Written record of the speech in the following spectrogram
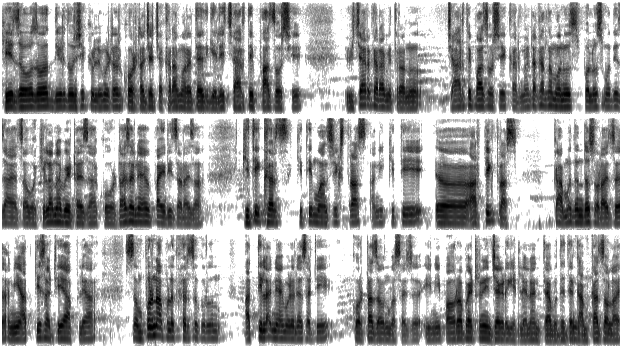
हे जवळजवळ दीड दोनशे किलोमीटर कोर्टाच्या चक्रा मारत आहेत. गेले चार ते पाच वर्षे. विचार करा मित्रांनो चार ते पाच वर्षे कर्नाटकातला माणूस पलोसमध्ये जायचा वकिलांना भेटायचा कोर्टाचा न्याय पायरी चढायचा. किती खर्च किती मानसिक त्रास आणि किती आर्थिक त्रास कामधंदा सोडायचं आणि आत्तीसाठी आपल्या संपूर्ण आपलं खर्च करून आत्तीला न्याय मिळवण्यासाठी कोर्टात जाऊन बसायचं. यांनी पॉवर ऑफ पॅटर्न यांच्याकडे घेतलेलं आणि त्यामध्ये त्यांना कामकाज चालू आहे.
